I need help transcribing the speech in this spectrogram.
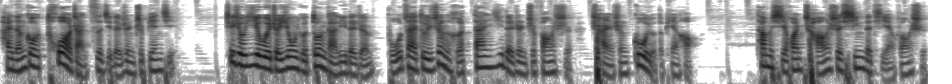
还能够拓展自己的认知边界。这就意味着，拥有钝感力的人不再对任何单一的认知方式产生固有的偏好，他们喜欢尝试新的体验方式，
